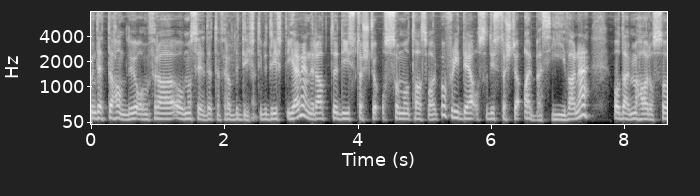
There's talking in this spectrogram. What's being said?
Men dette handler jo om, fra, om, å se dette fra bedrift til bedrift. Jeg mener at de største også må ta svar på, fordi det er også de største arbeidsgiverne. Og dermed har også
